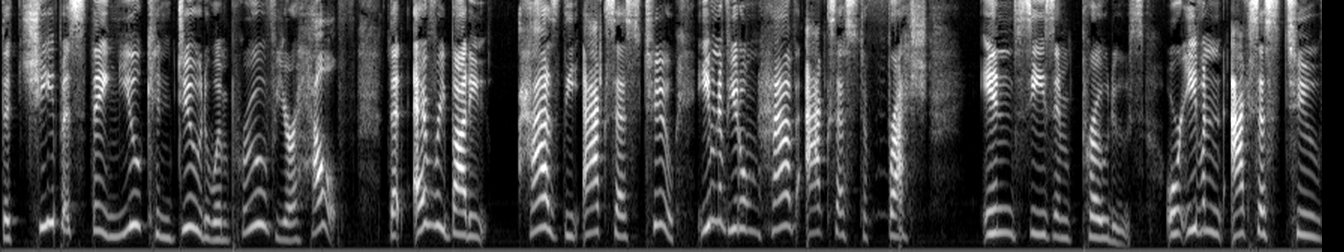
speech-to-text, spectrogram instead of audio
the cheapest thing you can do to improve your health that everybody has the access to. Even if you don't have access to fresh, in season produce or even access to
